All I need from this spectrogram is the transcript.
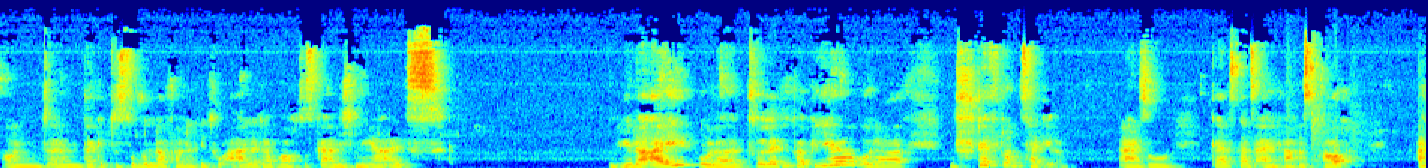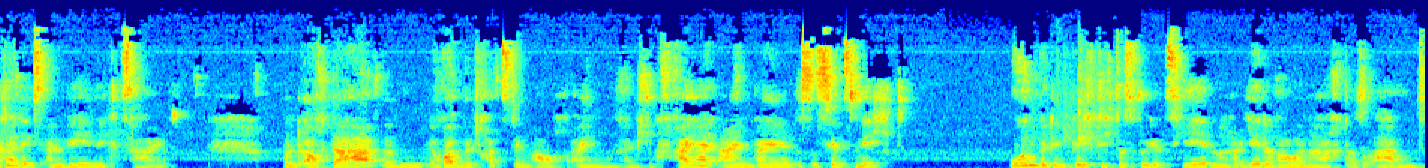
Und ähm, da gibt es so wundervolle Rituale, da braucht es gar nicht mehr als ein Hühnerei oder Toilettenpapier oder ein Stift und Zettel. Also ganz, ganz einfach. Es braucht allerdings ein wenig Zeit. Und auch da ähm, räumen wir trotzdem auch ein, ein Stück Freiheit ein, weil es ist jetzt nicht unbedingt wichtig, dass du jetzt jeden, jede Rauhnacht, also Abend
